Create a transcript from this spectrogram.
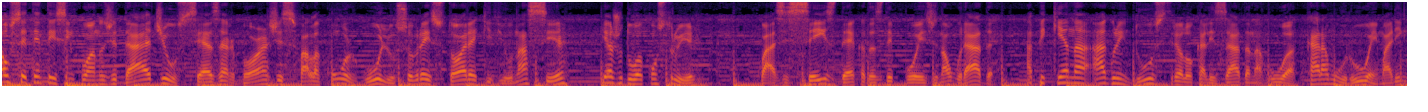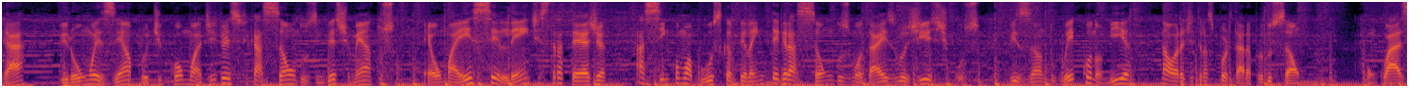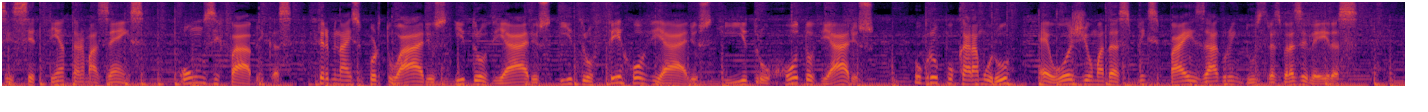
Aos 75 anos de idade, o César Borges fala com orgulho sobre a história que viu nascer e ajudou a construir. Quase seis décadas depois de inaugurada, a pequena agroindústria localizada na rua Caramuru, em Maringá, virou um exemplo de como a diversificação dos investimentos é uma excelente estratégia, assim como a busca pela integração dos modais logísticos, visando economia na hora de transportar a produção. Com quase 70 armazéns, 11 fábricas, terminais portuários, hidroviários, hidroferroviários e hidrorodoviários, o Grupo Caramuru é hoje uma das principais agroindústrias brasileiras.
